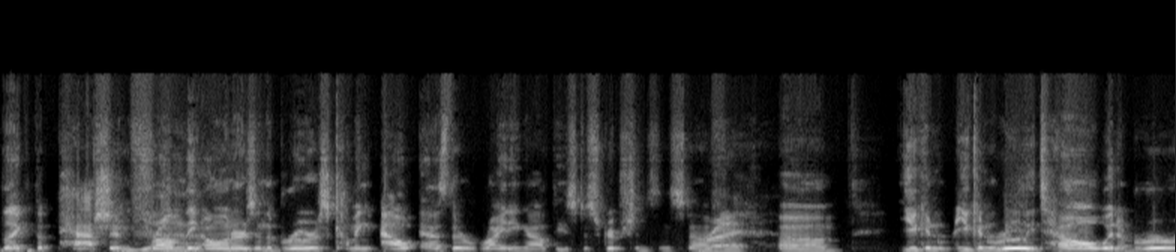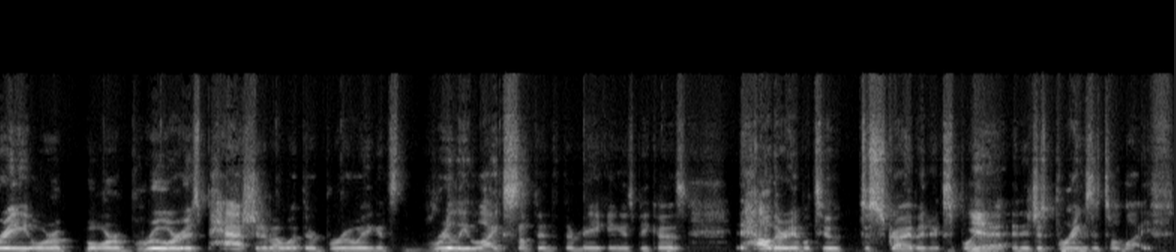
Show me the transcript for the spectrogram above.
like the passion from the owners and the brewers coming out as they're writing out these descriptions and stuff right. um, you can you can really tell when a brewery or a, or a brewer is passionate about what they're brewing. It's really like something that they're making is because how they're able to describe it and explain Yeah. it, and it just brings it to life,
